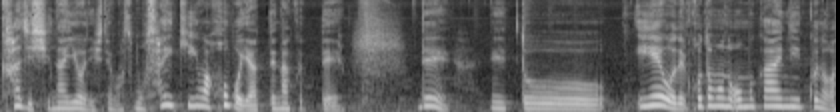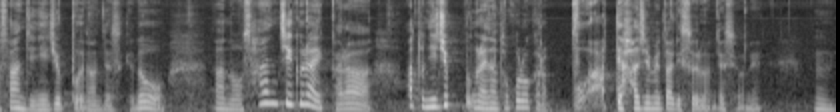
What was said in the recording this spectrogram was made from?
家事しないようにしてますもう最近はほぼやってなくってでえっ、ー、と家を出る子供のお迎えに行くのが3時20分なんですけどあの3時ぐらいからあと20分ぐらいのところからブワーって始めたりするんですよね。うん、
